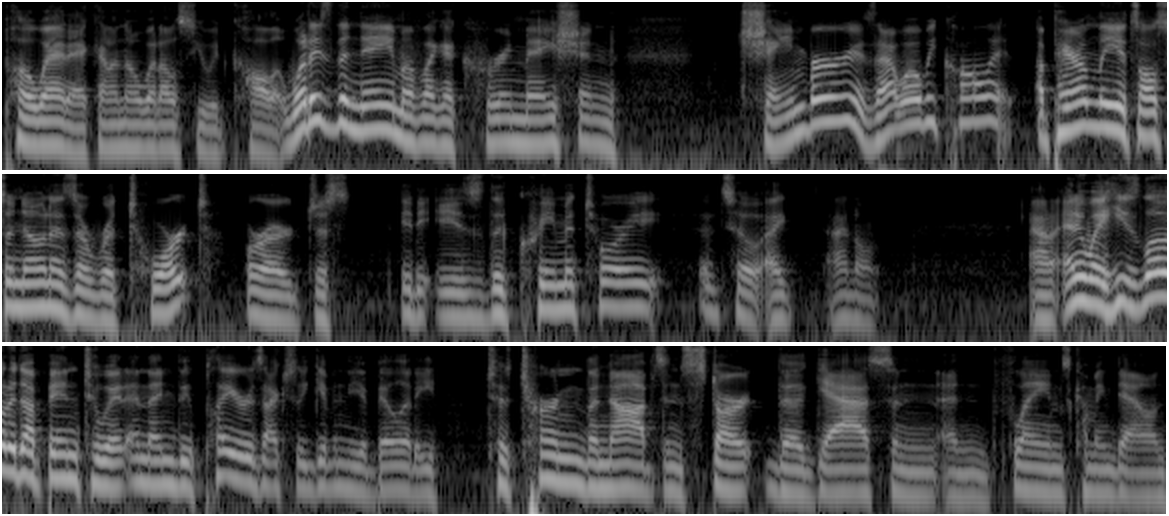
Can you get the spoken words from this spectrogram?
poetic. I don't know what else you would call it. What is the name of like a cremation chamber? Is that what we call it? Apparently, it's also known as a retort or just it is the crematory. So I I don't. Anyway, he's loaded up into it, and then the player is actually given the ability to turn the knobs and start the gas and, and flames coming down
